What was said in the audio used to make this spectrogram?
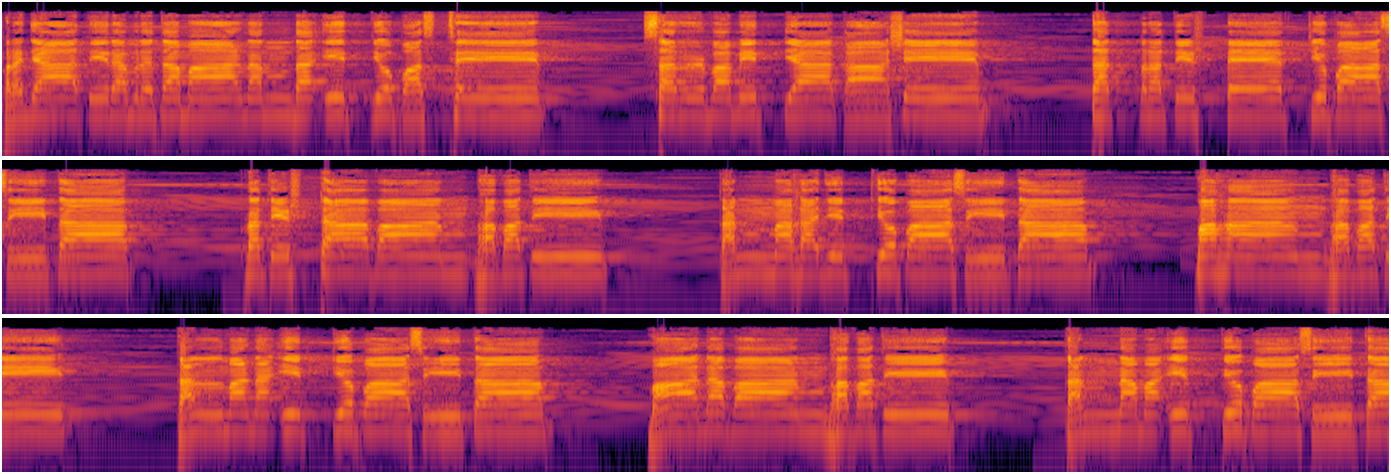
प्रजातिरमृतमानन्द इत्युपस्थे। सर्वमित्याकाशे। तत्प्रतिष्ठेत्युपासीता। प्रतिष्ठावान् भवति। तन्महजित्युपासीता। महान् भवति। तन्मन इत्युपासीता मानवान् भवति। तन्नम इत्युपासीता।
